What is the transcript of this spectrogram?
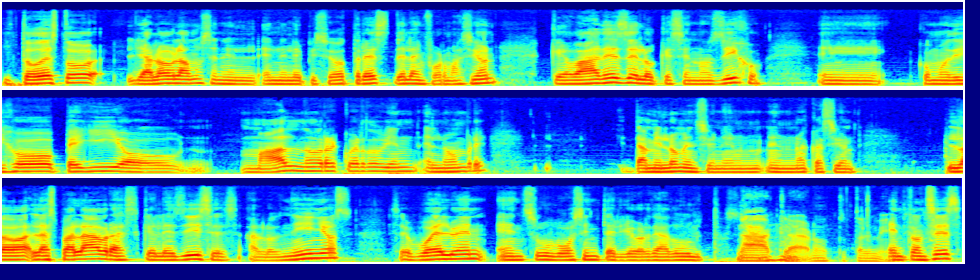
Y todo esto ya lo hablamos en el, en el episodio 3 de la información, que va desde lo que se nos dijo. Eh, como dijo Peggy o Mal, no recuerdo bien el nombre, también lo mencioné en, en una ocasión. Lo- las palabras que les dices a los niños se vuelven en su voz interior de adultos. Ah, claro, totalmente. Entonces,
